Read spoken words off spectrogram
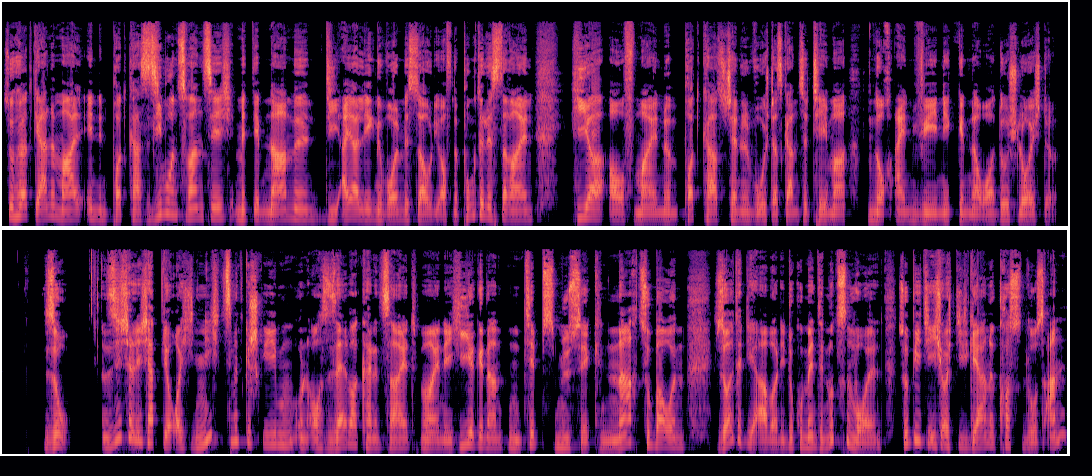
so hört gerne mal in den Podcast 27 mit dem Namen Die eierlegende Wollmissau, die offene Punkteliste rein hier auf meinem Podcast-Channel, wo ich das ganze Thema noch ein wenig genauer durchleuchte. So, Sicherlich habt ihr euch nichts mitgeschrieben und auch selber keine Zeit, meine hier genannten Tipps müßig nachzubauen. Solltet ihr aber die Dokumente nutzen wollen, so biete ich euch die gerne kostenlos an.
